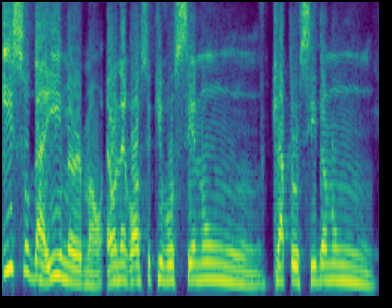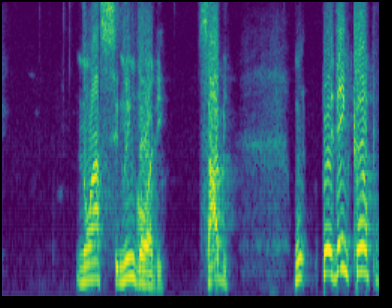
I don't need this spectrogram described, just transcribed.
isso daí, meu irmão, é um negócio que você não. que a torcida não. não, não engole, sabe? Perder em campo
